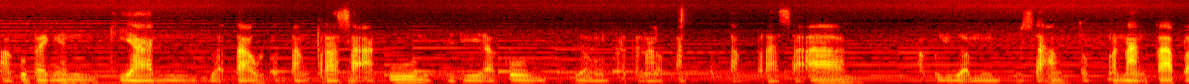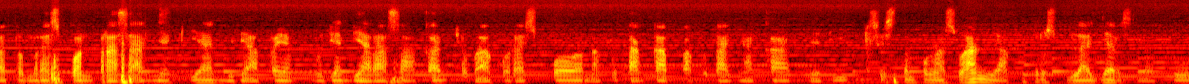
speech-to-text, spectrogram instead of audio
aku pengen Kian juga tahu tentang perasaanku jadi aku juga memperkenalkan tentang perasaan aku juga berusaha untuk menangkap atau merespon perasaannya Kian. Jadi apa yang kemudian dia rasakan coba aku respon aku tangkap aku tanyakan. Jadi sistem pengasuhan ya aku terus belajar sih. Aku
